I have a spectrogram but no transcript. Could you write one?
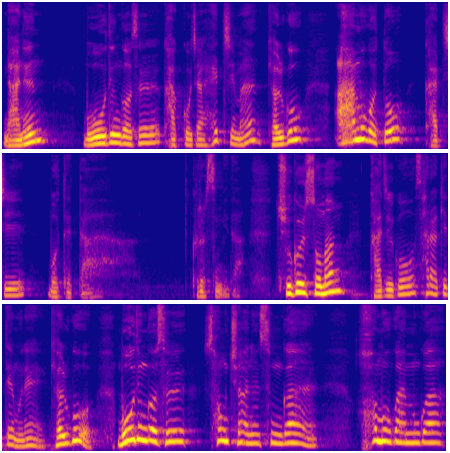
나는 모든 것을 갖고자 했지만 결국 아무것도 갖지 못했다. 그렇습니다. 죽을 소망 가지고 살았기 때문에 결국 모든 것을 성취하는 순간 허무감과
